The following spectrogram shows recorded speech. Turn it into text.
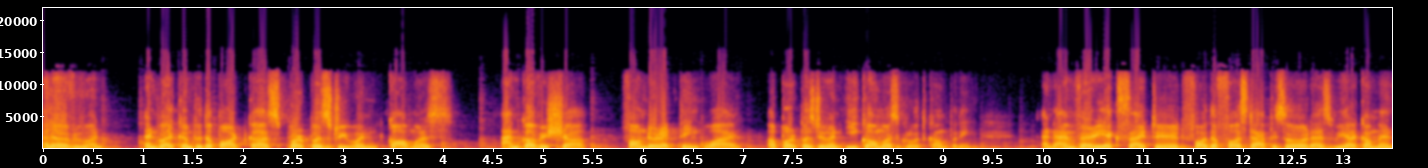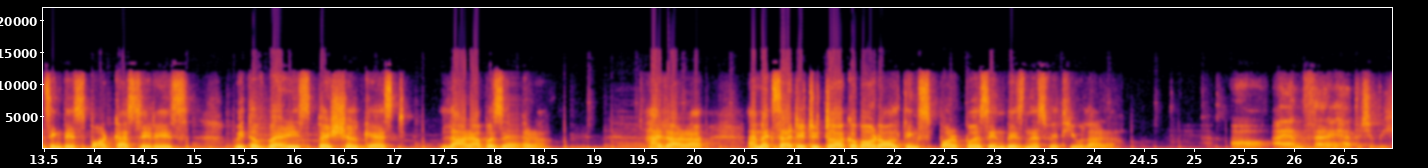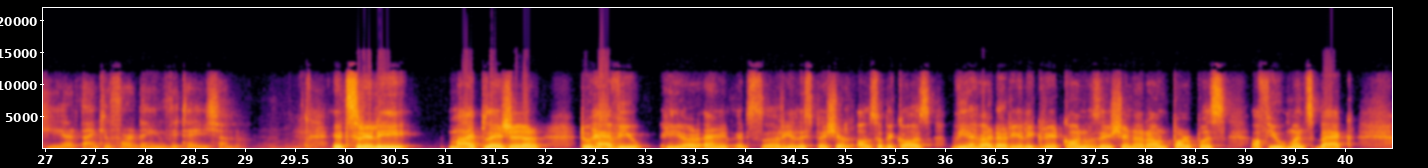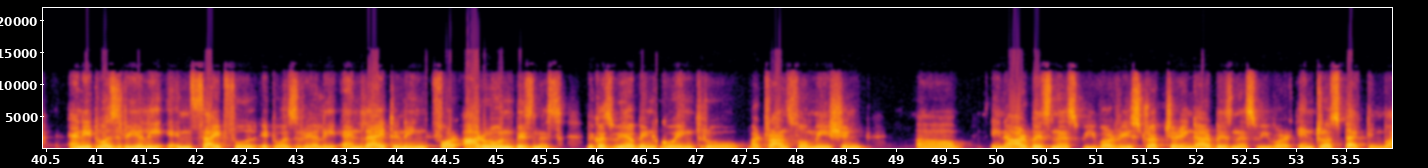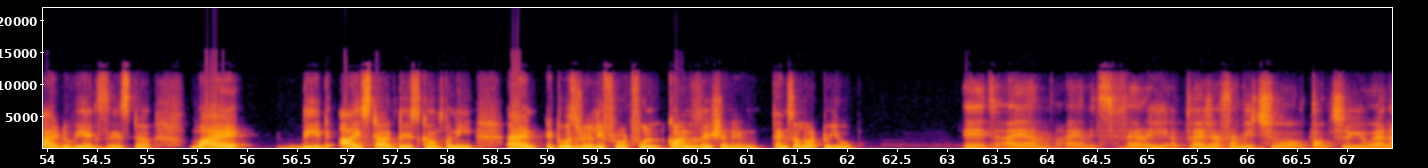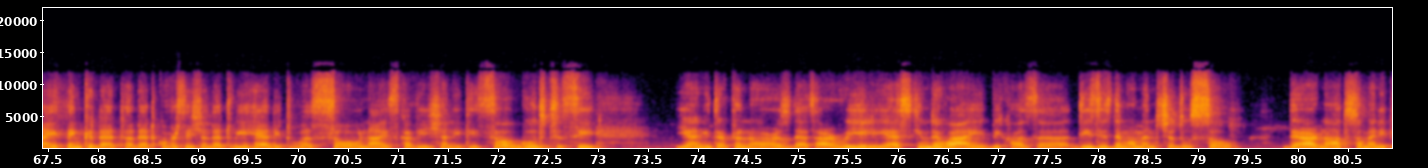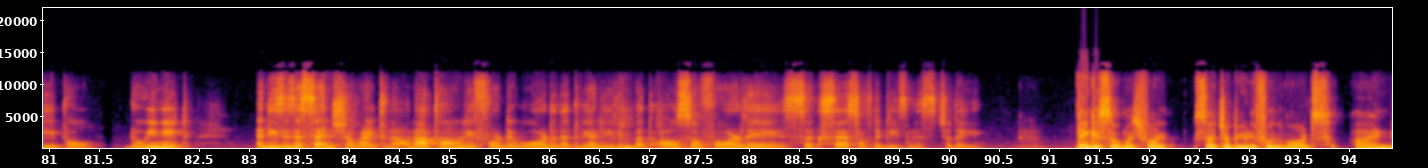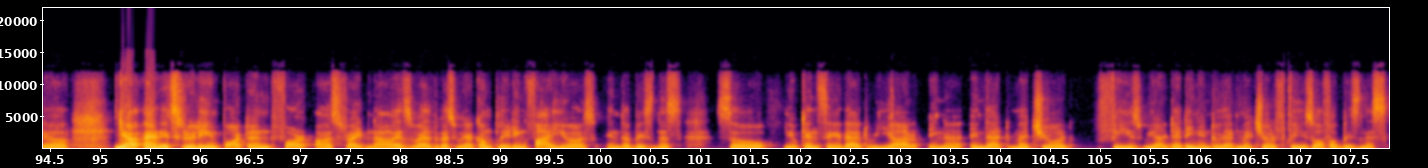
Hello, everyone, and welcome to the podcast Purpose Driven Commerce. I'm Kavish Shah, founder at ThinkWhy, a purpose driven e commerce growth company. And I'm very excited for the first episode as we are commencing this podcast series with a very special guest, Lara Bezerra. Hi, Lara. I'm excited to talk about all things purpose in business with you, Lara. Oh, I am very happy to be here. Thank you for the invitation. It's really my pleasure to have you here and it's uh, really special also because we have had a really great conversation around purpose a few months back and it was really insightful it was really enlightening for our own business because we have been going through a transformation uh, in our business we were restructuring our business we were introspecting why do we exist uh, why did I start this company? And it was really fruitful conversation. And thanks a lot to you. It, I am, I am. It's very a pleasure for me to talk to you, and I think that uh, that conversation that we had it was so nice, Kavish, and it is so good to see young entrepreneurs that are really asking the why because uh, this is the moment to do so. There are not so many people doing it, and this is essential right now, not only for the world that we are living, but also for the success of the business today. Thank you so much for such a beautiful words. And uh, yeah and it's really important for us right now as well because we are completing five years in the business. So you can say that we are in a in that matured phase. We are getting into that mature phase of a business.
